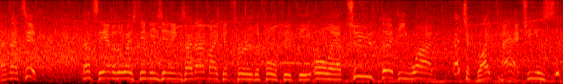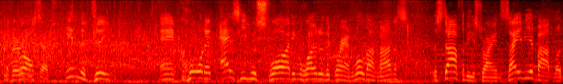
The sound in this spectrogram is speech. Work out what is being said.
And that's it. That's the end of the West Indies innings. They don't make it through the full 50. All out 231. That's a great catch. He is zipped across in the deep and caught it as he was sliding low to the ground. Well done, Marnus. The star for the Australians, Xavier Bartlett,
